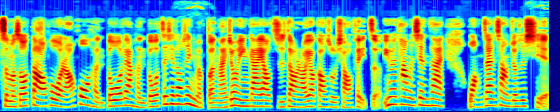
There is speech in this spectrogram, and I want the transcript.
什么时候到货，然后货很多量很多，这些东西你们本来就应该要知道，然后要告诉消费者，因为他们现在网站上就是写，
